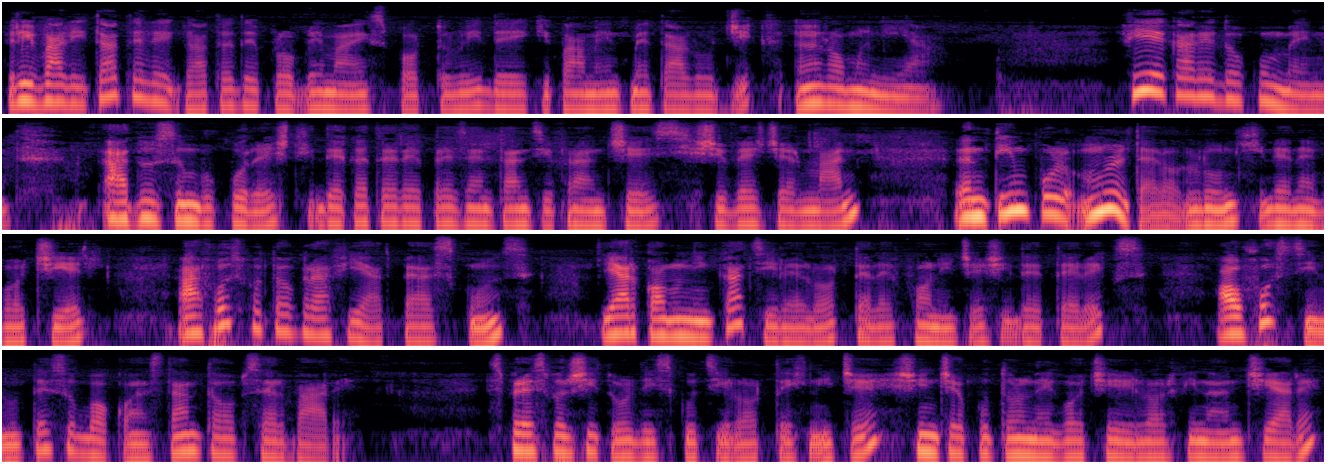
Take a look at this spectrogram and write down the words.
Rivalitate legată de problema exportului de echipament metalurgic în România. Fiecare document adus în București de către reprezentanții francezi și vest-germani în timpul multelor luni de negocieri a fost fotografiat pe ascuns, iar comunicațiile lor telefonice și de telex au fost ținute sub o constantă observare. Spre sfârșitul discuțiilor tehnice și începutul negocierilor financiare,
